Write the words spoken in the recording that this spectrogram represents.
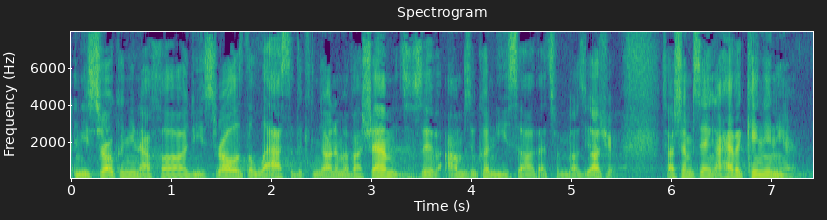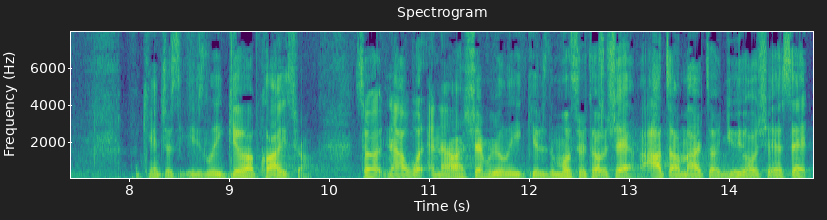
And Yisrael Kinyan Echad. Yisrael is the last of the kinyanim of Hashem. Dechsiv Amzu. That's from Maz Yashir. So Hashem is saying, I have a kinyan here. I can't just easily give up Klal Yisrael. So now what? And now Hashem really gives the Musar to Hosea. V'ata Marta, and you Hosea said,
